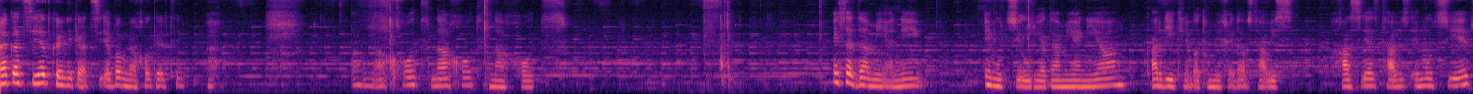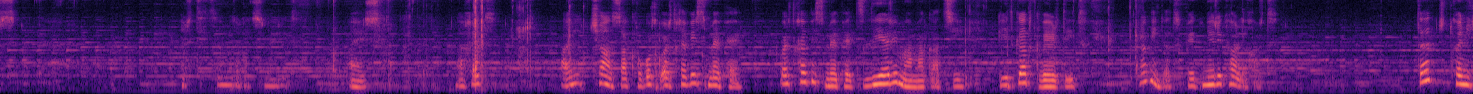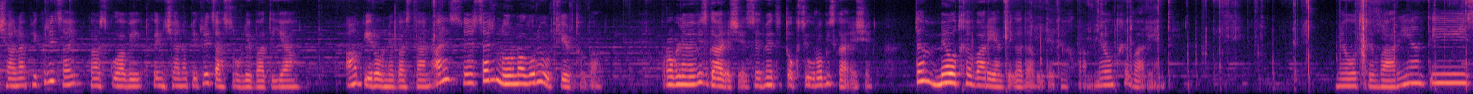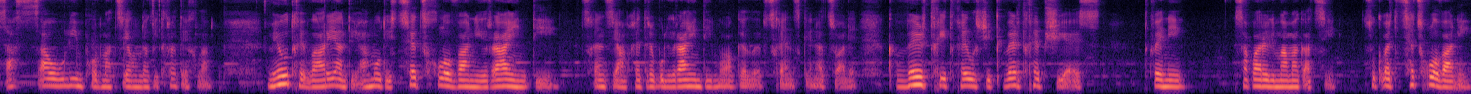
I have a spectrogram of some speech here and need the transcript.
რა კაცია თქვენი კაცი, აბა ვნახოთ ერთი. აბა ვნახოთ, ვნახოთ, ვნახოთ. ეს ადამიანი ემოციური ადამიანია. კარგი იქნება თუ მიხედავს თავის ხასიათს, თავის ემოციებს. ერთი ძმა რაღაცნაირად. აი ეს. ნახეთ. აი ჩანს აქ როგორც კვერთხების მეფე. კვერთხების მეფე ძლიერი მამაკაცი. გიდგათ გვერდით. რა გინდათ? ბედნიერი ქალი ხართ. და თქვენი ჩანაფიქრიც აი გასკლავი, თქვენი ჩანაფიქრიც ასრულებადია. ამ პიროვნებასთან. აი ეს არის ნორმალური ურთიერთობა. პრობლემების გარეშე, ზედმეტი ტოქსიურობის გარეშე. და მეოთხე ვარიანტი გადავიდეთ ახლა. მეოთხე ვარიანტი. მეოთხე ვარიანტი სასაული ინფორმაცია უნდა გითხრათ ახლა. მეოთხე ვარიანტი ამოდის ცეცხლოვანი რაინდი. ცხენზე ამხედრებული რაინდი მოაგელებს ცხენსკენ აცვალე. კვერთხით ხელში, კვერთხებშია ეს თქვენი საყვარელი მამაკაცი. სუკვერთ ცეცხლოვანი,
